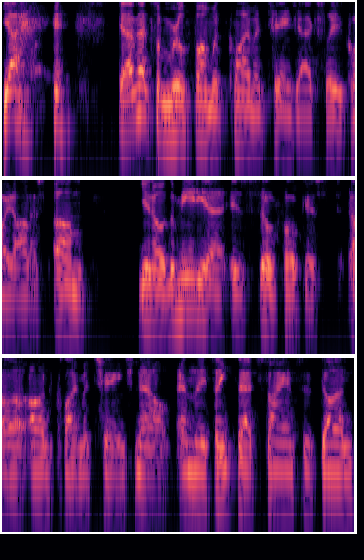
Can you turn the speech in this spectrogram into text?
Yeah. Yeah, I've had some real fun with climate change, actually, quite honest. Um, you know, the media is so focused uh, on climate change now, and they think that science is done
